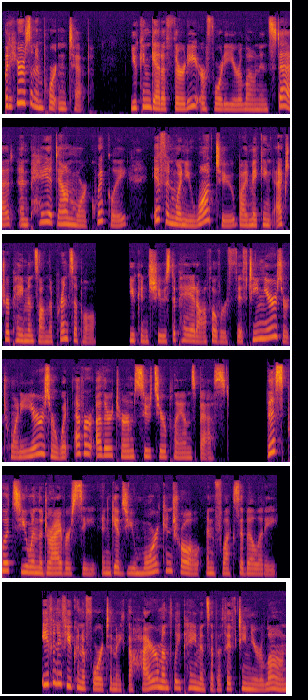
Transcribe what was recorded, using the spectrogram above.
But here's an important tip you can get a 30 or 40 year loan instead and pay it down more quickly if and when you want to by making extra payments on the principal. You can choose to pay it off over 15 years or 20 years or whatever other term suits your plans best. This puts you in the driver's seat and gives you more control and flexibility. Even if you can afford to make the higher monthly payments of a 15 year loan,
